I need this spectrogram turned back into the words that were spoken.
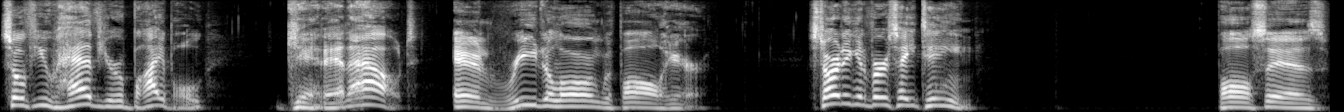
So if you have your Bible, get it out and read along with Paul here. Starting in verse 18, Paul says,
